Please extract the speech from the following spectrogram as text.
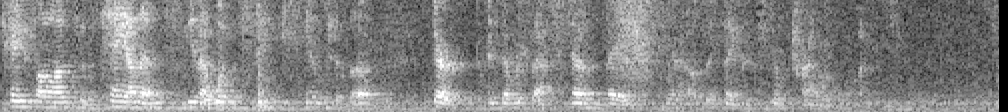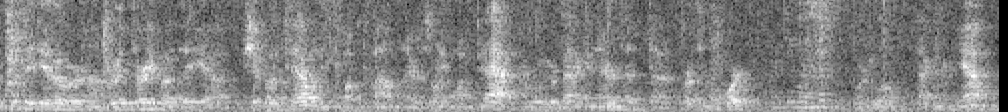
caissons and cannons, you know, wouldn't sink into the dirt, and there was that stone base, you know, that they could still travel That's what they did over on Route 30 by the uh, Ship Hotel when you come up the mountain there. There's only one path. Remember we were back in there at that uh, Earthen Fort? Fort back in there? Yeah.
